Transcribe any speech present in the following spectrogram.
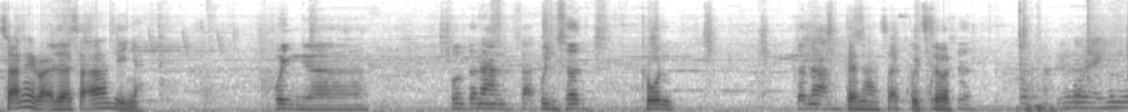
xã này gọi là xã gì nhỉ? Quỳnh ờ, thôn Tân An xã Quỳnh Sơn. Thôn Tân An. Tân An xã Quỳnh Sơn. Đúng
